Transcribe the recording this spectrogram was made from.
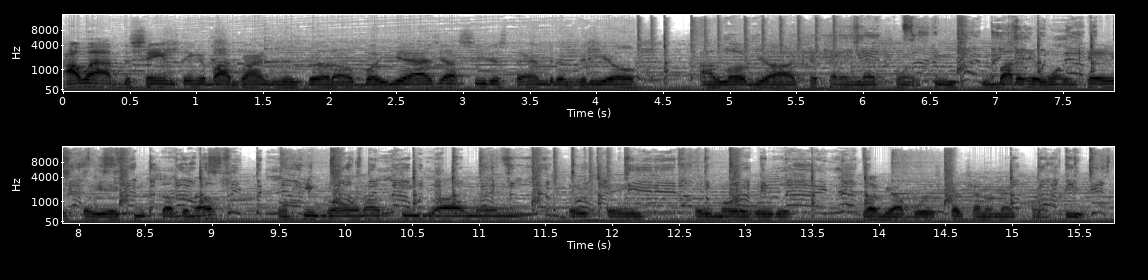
I would have the same thing if I grinded this build out. But yeah, as y'all see, this the end of the video. I love y'all. Catch you on the next one. Peace. We about to hit 1K, so yeah, keep subbing up and keep going up, keep grinding, stay safe, stay motivated. Love y'all boys. Catch you on the next one. Peace.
